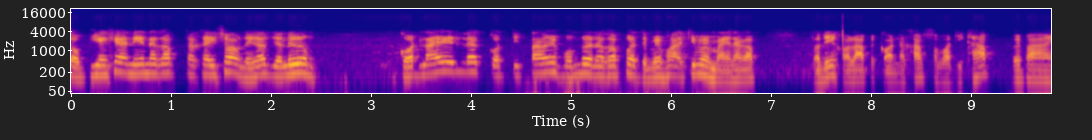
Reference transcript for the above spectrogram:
จบเพียงแค่นี้นะครับ ถ้าใครชอบนะครับ อย่าลืม กดไลค์และกดติดตามให้ผมด้วยนะครับ เพื่อจะไม่พลาดคลิปใหม่ๆนะครับ ตอนนี้ขอลาไปก่อนนะครับ สวัสดีครับ บ๊ายบาย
